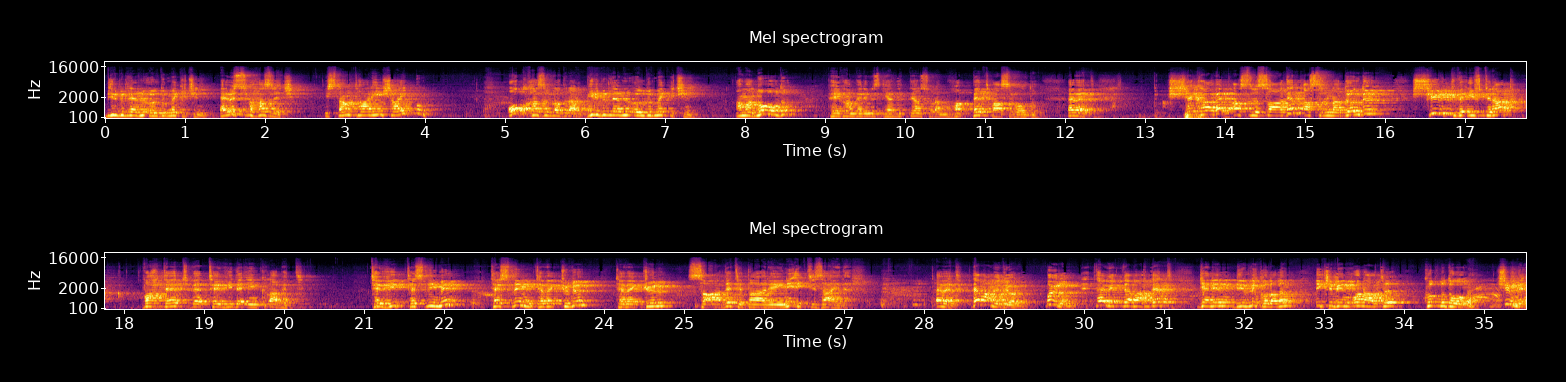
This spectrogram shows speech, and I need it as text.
Birbirlerini öldürmek için. Evs ve Hazreç. İslam tarihi şahit bu. Ok hazırladılar birbirlerini öldürmek için. Ama ne oldu? Peygamberimiz geldikten sonra muhabbet hasıl oldu. Evet, şekavet asrı saadet asrına döndü. Şirk ve iftirak, vahdet ve tevhide inkılap etti. Tevhid teslimi, teslim tevekkülü, tevekkül saadeti dareyni iktiza eder. Evet, devam ediyorum. Buyurun, tevhid ve vahdet, gelin birlik olalım. 2016 kutlu doğum. Şimdi,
